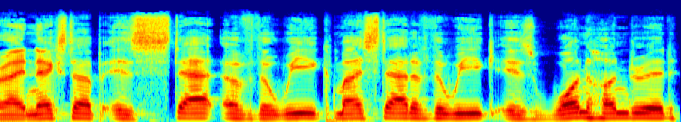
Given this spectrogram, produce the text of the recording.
right, next up is stat of the week. My stat of the week is 100.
